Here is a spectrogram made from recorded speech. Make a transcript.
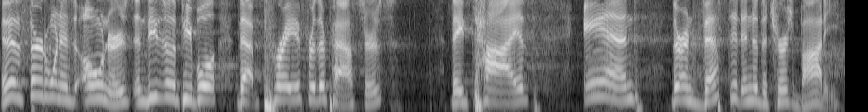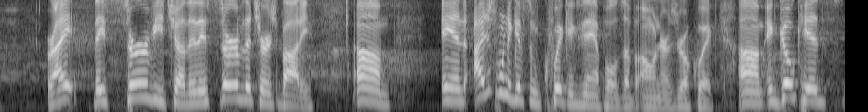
And then the third one is owners. And these are the people that pray for their pastors, they tithe, and they're invested into the church body, right? They serve each other, they serve the church body. Um, and I just want to give some quick examples of owners, real quick. Um, in Go Kids,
